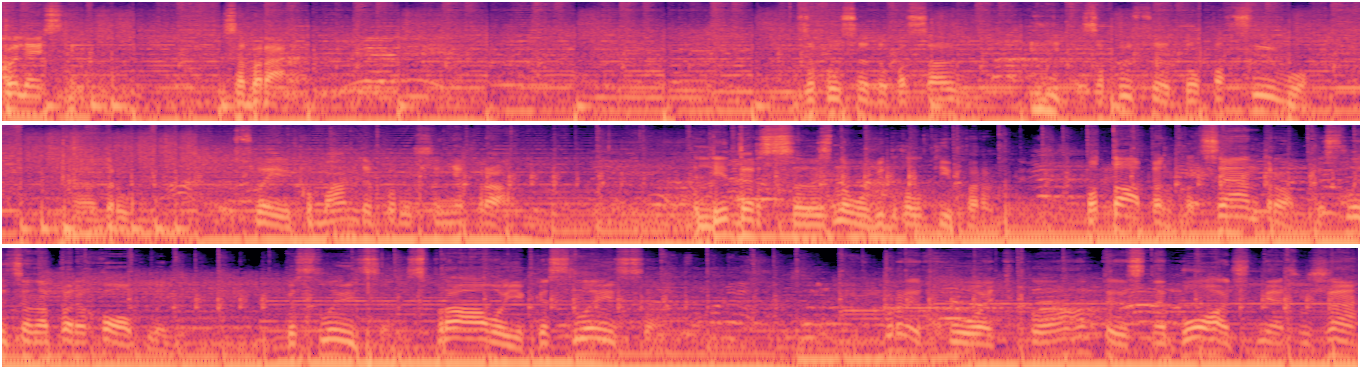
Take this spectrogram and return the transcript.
Колесник. Забирає. Записує до пасиву, записує до пасиву е, друг своєї команди порушення прав. Лідерс е, знову від голкіпера. Потапенко центром. Кислиця на перехопленні. Кислиця з правої, кислиця. Приходько, тисне Богач, м'яч уже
